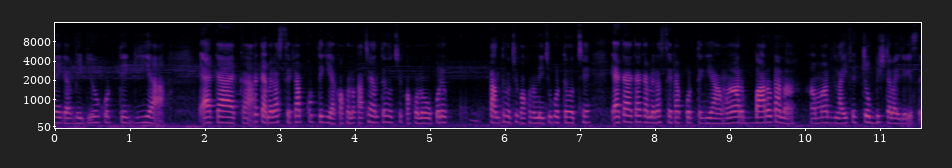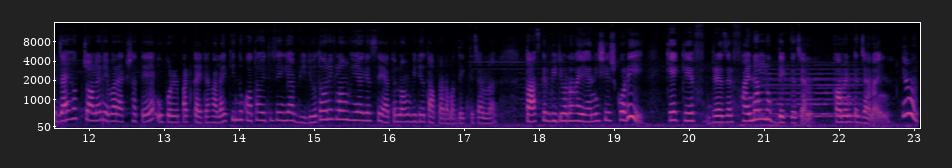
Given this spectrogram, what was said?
লাইগা ভিডিও করতে গিয়া, একা একা ক্যামেরা সেট করতে গিয়া কখনো কাছে আনতে হচ্ছে, কখনো উপরে টানতে হচ্ছে, কখনো নিচু করতে হচ্ছে, একা একা ক্যামেরা সেট করতে গিয়ে আমার বারোটা না, আমার লাইফের চব্বিশটা বাজে গেছে। যাই হোক চলেন এবার একসাথে উপরের পাট কাইটা ফেলাই, কিন্তু কথা হইতেছে গিয়া ভিডিও তো অনেক লং হয়ে গেছে, এত লং ভিডিও তো আপনারা আবার দেখতে চান না। তো আজকের ভিডিও না হয় এখানেই শেষ করি। কে কে ড্রেসের ফাইনাল লুক দেখতে চান কমেন্টে জানাইন। কেমন?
